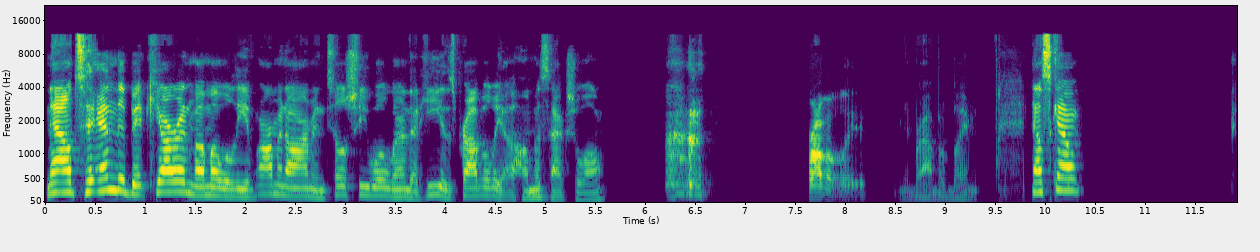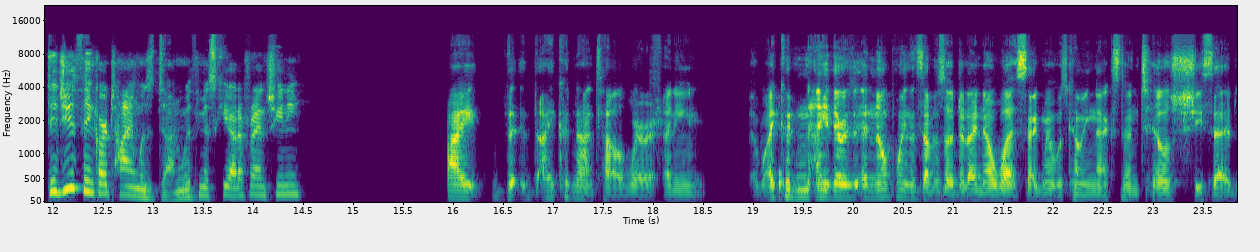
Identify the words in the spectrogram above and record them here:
Now, to end the bit, Chiara and Momo will leave arm in arm until she will learn that he is probably a homosexual. Probably. Probably. Now, Scout, did you think our time was done with Miss Chiara Francini? I th I could not tell where any I couldn't I there was at no point in this episode did I know what segment was coming next until she said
